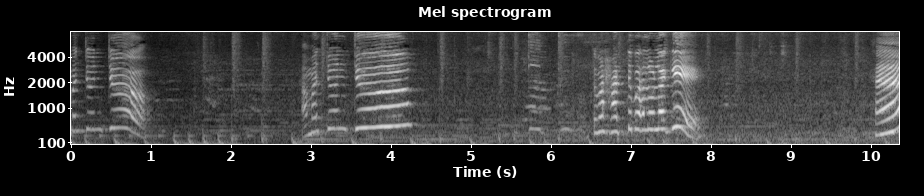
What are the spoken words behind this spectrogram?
আমার টুনটু। আমার টুনটু। তোমার হাঁটতে ভালো লাগে? হ্যাঁ?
